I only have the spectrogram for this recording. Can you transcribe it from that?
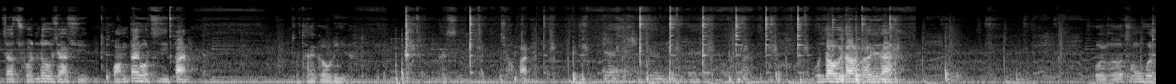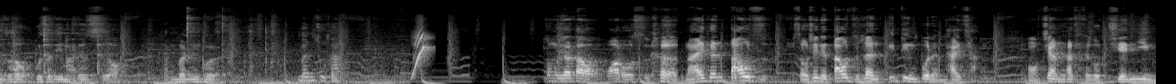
只要纯肉下去，黄待会自己拌，这太够力了。开始搅拌，闻到味道了吗？现在混合充分之后，不是立马就吃哦，要焖一会儿，焖住它。终于要到挖螺时刻了，拿一根刀子，首先你的刀子刃一定不能太长哦，这样子它才能够坚硬，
